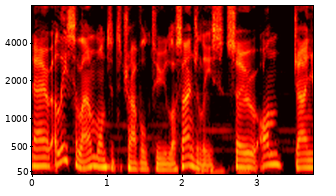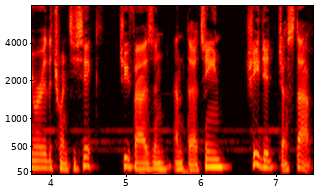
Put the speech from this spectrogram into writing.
Now, Elisa Lam wanted to travel to Los Angeles, so on January the 26th, 2013, she did just that,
